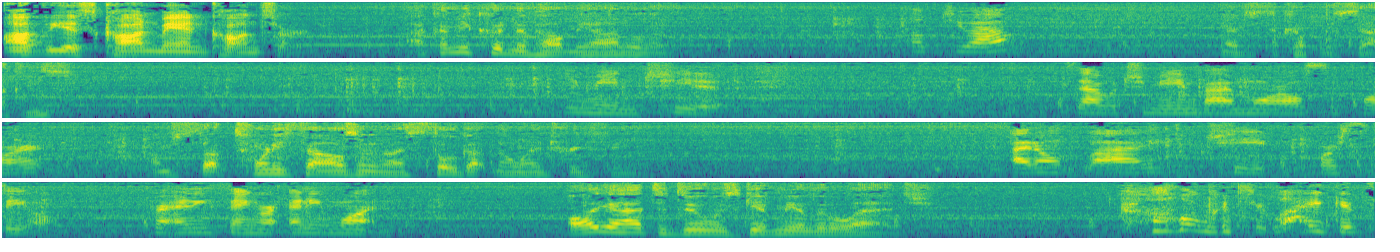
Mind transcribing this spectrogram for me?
obvious con man cons her. How come you couldn't have helped me out a little? Helped you out? Yeah, just a couple of seconds. You mean cheated? Is that what you mean by moral support? I'm stuck 20,000 and I still got no entry fee. I don't lie, cheat, or steal for anything or anyone. All you had to do was give me a little edge. Call it what you like, it's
